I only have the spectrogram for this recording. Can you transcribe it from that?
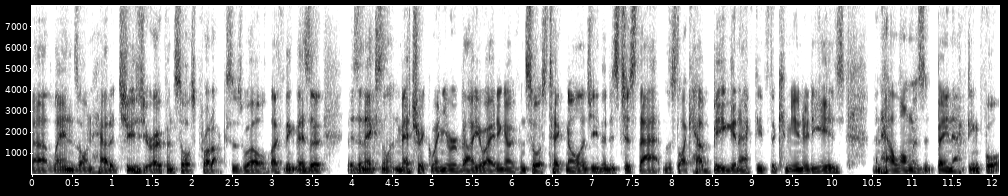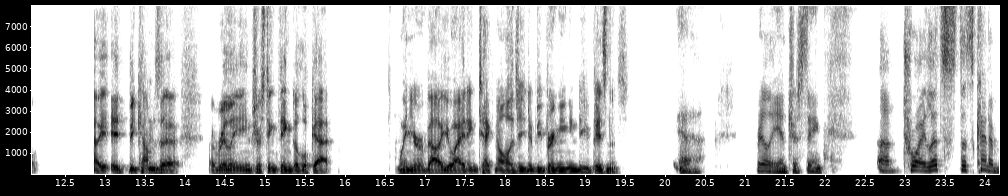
uh, lens on how to choose your open source products as well. I think there's a there's an excellent metric when you're evaluating open source technology that is just that. It's like how big and active the community is and how long has it been acting for. Uh, it becomes a, a really interesting thing to look at when you're evaluating technology to be bringing into your business. Yeah, really interesting. Uh, Troy, let's let's kind of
